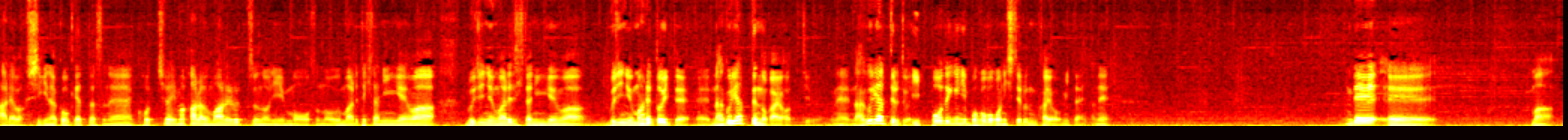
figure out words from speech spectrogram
あれは不思議な光景だったですね、こっちは今から生まれるっつうのに、もうその生まれてきた人間は、無事に生まれてきた人間は、無事に生まれといて、えー、殴り合ってんのかよっていう、ね、殴り合ってるというか、一方的にボコボコにしてるんかよみたいなね。で、えー、まあ、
